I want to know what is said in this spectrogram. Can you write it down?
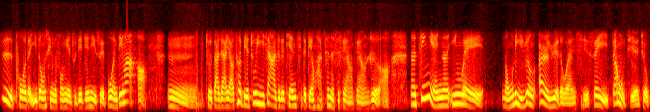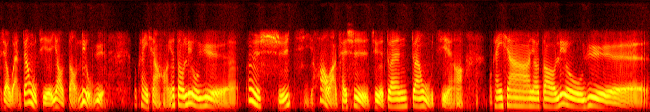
四波的移动性的锋面逐渐接近，所以不稳定啦啊。嗯，就大家要特别注意一下这个天气的变化，真的是非常非常热啊。那今年呢，因为农历闰二月的关系，所以端午节就比较晚，端午节要到六月。我看一下哈，要到六月二十几号啊，才是这个端端午节啊。我看一下，要到六月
